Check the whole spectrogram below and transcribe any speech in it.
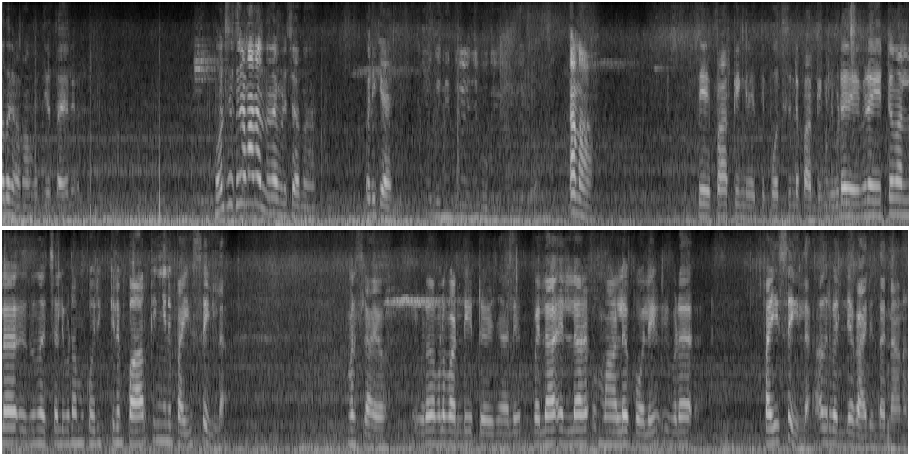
അത് കാണാൻ പറ്റിയ എന്തായാലും മോൻസ് ഇത് കാണാനാണ് എന്നെ വിളിച്ചന്ന് ഒരിക്കൽ. കഴിഞ്ഞ് പുതിയ ആണോ? പാർക്കിങ്ങിൽ എത്തി പോത്തീസിന്റെ പാർക്കിങ്ങിൽ ഇവിടെ ഇവിടെ ഏറ്റവും നല്ല ഇതെന്ന് വെച്ചാൽ ഇവിടെ നമുക്ക് ഒരിക്കലും പാർക്കിങ്ങിന് പൈസ ഇല്ല മനസ്സിലായോ? ഇവിടെ നമ്മൾ വണ്ടി ഇട്ട് കഴിഞ്ഞാൽ എല്ലാ എല്ലാ മാളിലെ പോലെയും ഇവിടെ പൈസ ഇല്ല അതൊരു വലിയ കാര്യം തന്നെയാണ്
